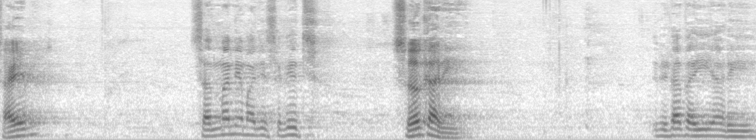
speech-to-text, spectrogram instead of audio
साहेब सन्मान्य माझे सगळेच सहकारी रीटाताई आणि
